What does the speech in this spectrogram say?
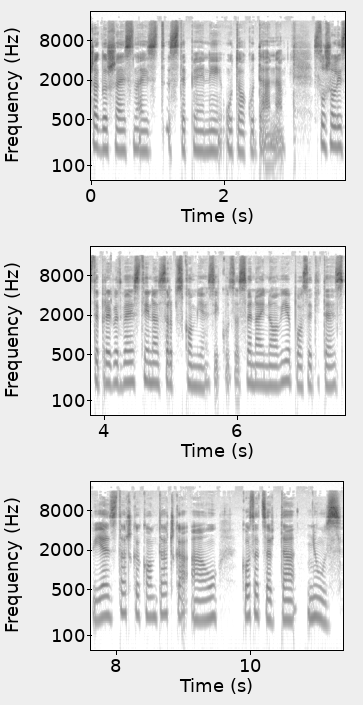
čak do 16 stepeni u toku dana. Slušali ste pregled vesti na srpskom jeziku. Za sve najnovije posjetite sbs.com.au kosacrta news.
